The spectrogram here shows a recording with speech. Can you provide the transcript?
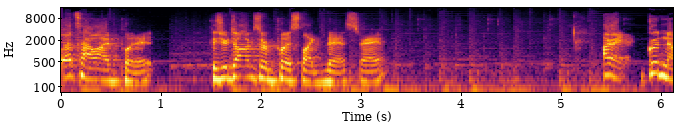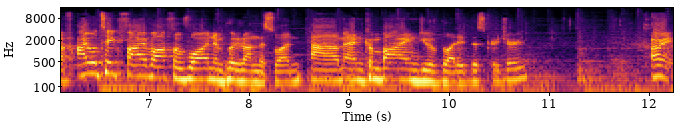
That's how I'd put it. Because your dogs are pushed like this, right? All right, good enough. I will take five off of one and put it on this one. Um, and combined, you have bloodied this creature. All right,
